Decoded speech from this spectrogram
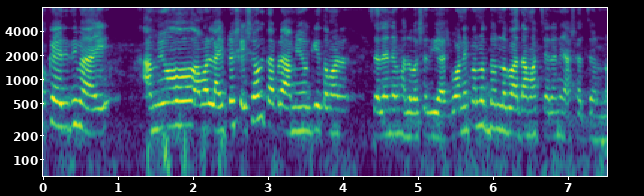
ওকে দিদি ভাই, আমিও আমার লাইফটা শেষ হোক, তারপরে আমিও গিয়ে তোমার চ্যানেলে ভালোবাসা দিয়ে আসব। অনেক অনেক ধন্যবাদ আমার চ্যানেলে আসার জন্য।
